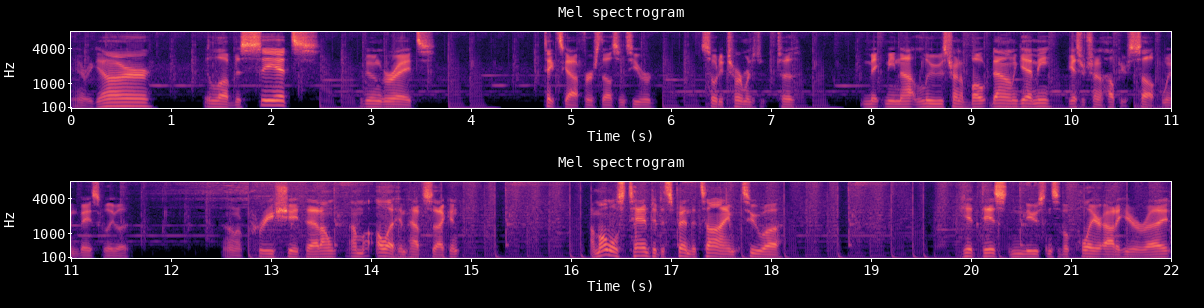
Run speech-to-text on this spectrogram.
There we go. You'll love to see it. You're doing great. Take the Scott first, though, since you were so determined to make me not lose, trying to boat down and get me. I guess you're trying to help yourself win, basically, but I don't appreciate that. I'll, i will let him have second. I'm almost tempted to spend the time to uh, get this nuisance of a player out of here, right?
